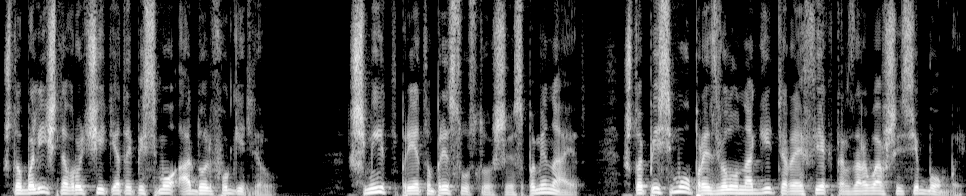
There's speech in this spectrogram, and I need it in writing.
чтобы лично вручить это письмо Адольфу Гитлеру. Шмидт, при этом присутствовавший, вспоминает, что письмо произвело на Гитлера эффект разорвавшейся бомбы.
